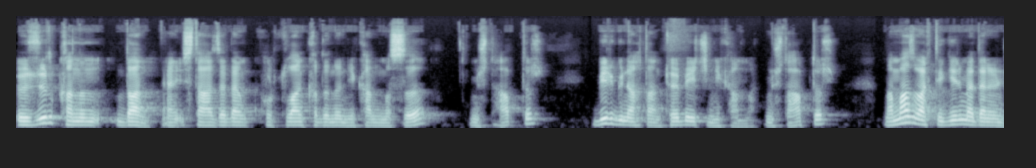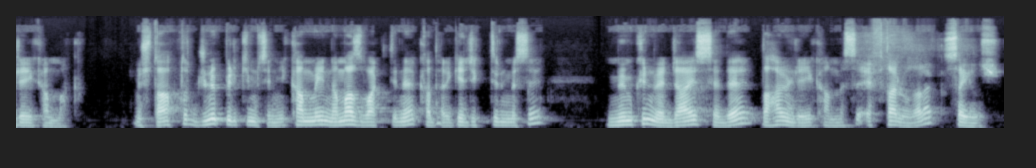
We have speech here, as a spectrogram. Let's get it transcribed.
özür kanından yani istihazeden kurtulan kadının yıkanması müstehaptır. Bir günahtan tövbe için yıkanmak müstehaptır. Namaz vakti girmeden önce yıkanmak müstehaptır. Cünüp bir kimsenin yıkanmayı namaz vaktine kadar geciktirmesi mümkün ve caizse de daha önce yıkanması eftal olarak sayılır.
